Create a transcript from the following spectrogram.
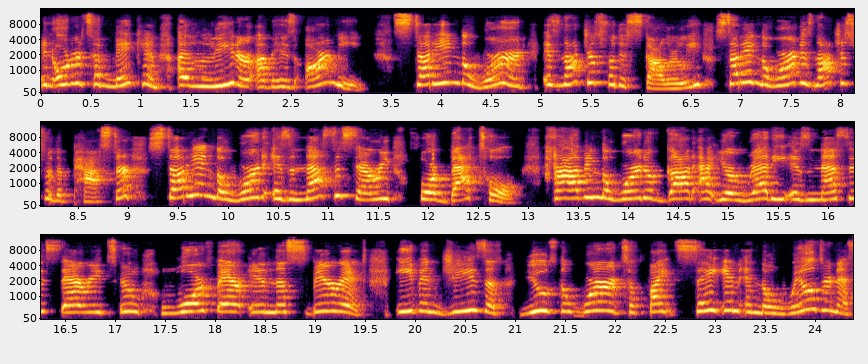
in order to make him a leader of his army. Studying the word is not just for the scholarly, studying the word is not just for the pastor. Studying the word is necessary for battle. Having the word of God at your ready is necessary to warfare in the spirit. Even Jesus used the word to fight Satan in the wilderness.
